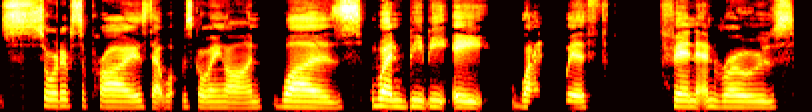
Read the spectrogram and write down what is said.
sort of surprised at what was going on was when BB-8 went with Finn and Rose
